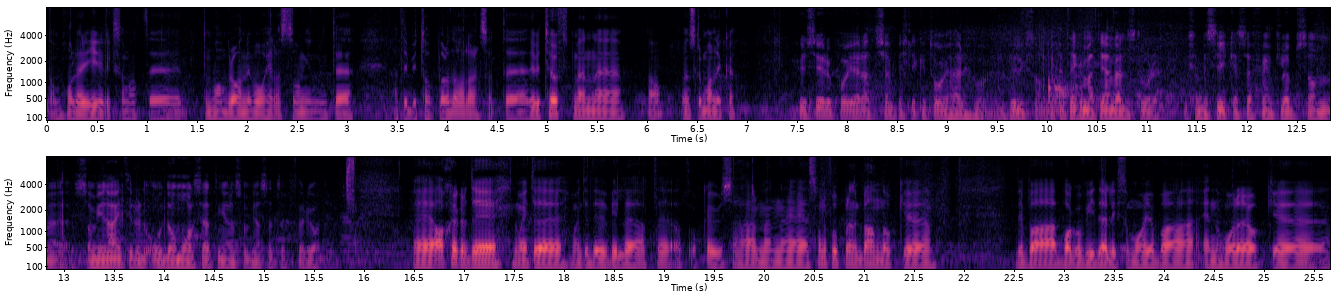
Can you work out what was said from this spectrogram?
de håller i, liksom, att eh, de har en bra nivå hela säsongen och inte att det blir toppar och dalar. Så att, eh, det blir tufft men eh, ja, önskar dem all lycka. Hur ser du på ert Champions League-uttåg här? Hur liksom, jag kan tänka mig att det är en väldigt stor liksom, besvikelse för en klubb som, som United och de målsättningarna som ni har satt upp för i år. Ja, självklart det var inte, var inte det vi ville att, att åka ur så här men sån är fotbollen ibland och det är bara, bara att gå vidare liksom och jobba ännu hårdare och eh,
